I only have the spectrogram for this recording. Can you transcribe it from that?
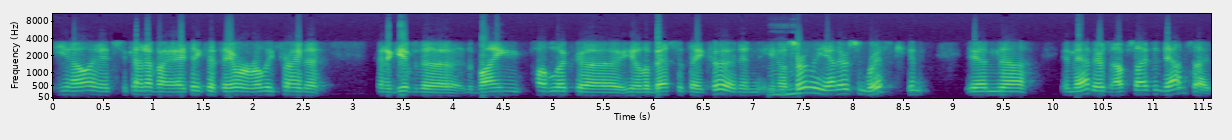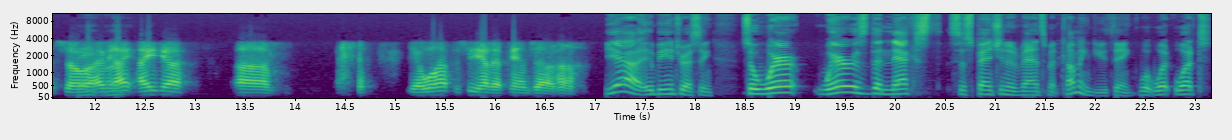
you know, and it's kind of I I think that they were really trying to kind of give the the buying public uh, you know the best that they could, and you know Mhm. certainly yeah, there's some risk in in uh, in that. There's upsides and downsides. So Right, I mean, I, I uh, um, yeah, we'll have to see how that pans out, huh? Yeah, it'd be interesting. So where where is the next suspension advancement coming? Do you think? What what what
